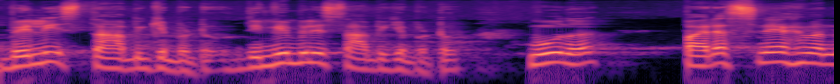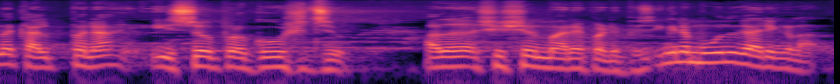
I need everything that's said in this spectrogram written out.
ബലി സ്ഥാപിക്കപ്പെട്ടു ദിവ്യബലി സ്ഥാപിക്കപ്പെട്ടു. മൂന്ന് പരസ്നേഹം എന്ന കൽപ്പന ഈശോ പ്രഘോഷിച്ചു. അത് ശിഷ്യന്മാരെ പഠിപ്പിച്ചു. ഇങ്ങനെ മൂന്ന് കാര്യങ്ങളാണ്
